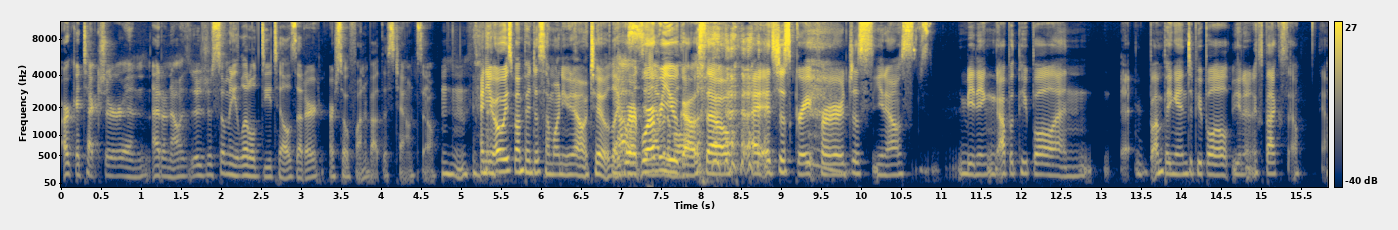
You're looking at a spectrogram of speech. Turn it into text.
architecture and I don't know. There's just so many little details that are are so fun about this town. So and you always bump into someone you know too, like Yeah, where, it's wherever you go. So it's just great for just you know meeting up with people and uh, bumping into people you didn't expect. So yeah,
